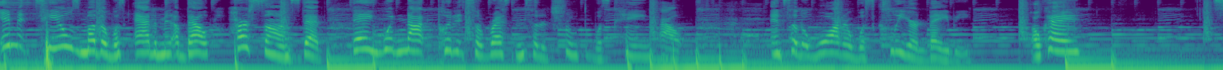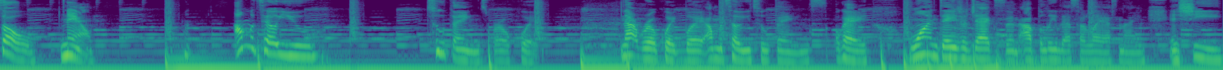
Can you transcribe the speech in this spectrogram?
Emmett Till's mother was adamant about her son's death. They would not put it to rest until the truth was came out until the water was cleared, baby. Okay? So, now, I'm to tell you two things real quick. Not real quick, but I'm to tell you two things. Okay? One, Deja Jackson, I believe that's her last name, and she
